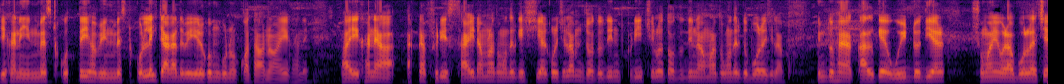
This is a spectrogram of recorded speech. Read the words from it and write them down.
যেখানে ইনভেস্ট করতেই হবে ইনভেস্ট করলেই টাকা দেবে, এরকম কোনো কথা নয় এখানে। ভাই, এখানে একটা ফ্রি সাইট আমরা তোমাদেরকে শেয়ার করেছিলাম, যতদিন ফ্রি ছিল ততদিন আমরা তোমাদেরকে বলেছিলাম। কিন্তু হ্যাঁ কালকে উইডো দেওয়ার সময় ওরা বলেছে,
